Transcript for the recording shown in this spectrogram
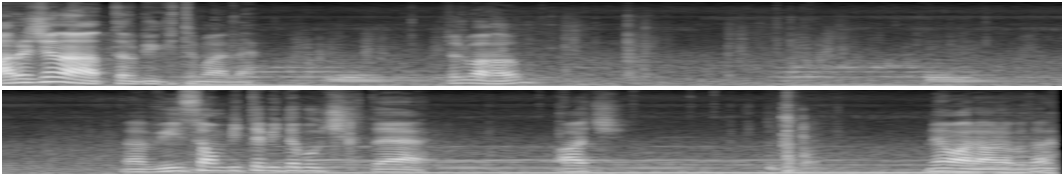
Aracın anahtarı büyük ihtimalle. Dur bakalım. Ya Wilson bitti bir de bu çıktı he. Aç. Ne var arabada?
